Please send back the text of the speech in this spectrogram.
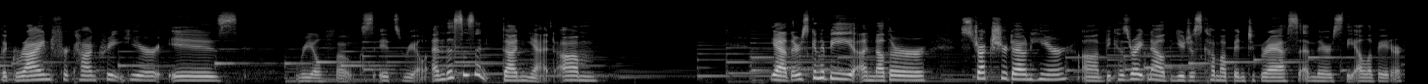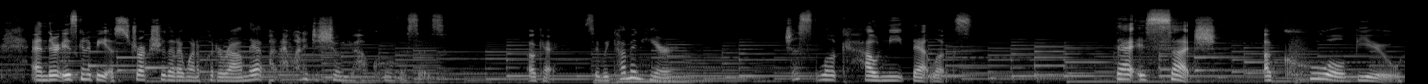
the grind for concrete here is real, folks. It's real. And this isn't done yet. Um, yeah, there's going to be another structure down here uh, because right now you just come up into grass and there's the elevator. And there is going to be a structure that I want to put around that, but I wanted to show you how cool this is. Okay, so we come in here. Just look how neat that looks. That is such a cool view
